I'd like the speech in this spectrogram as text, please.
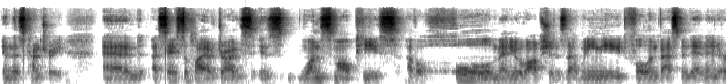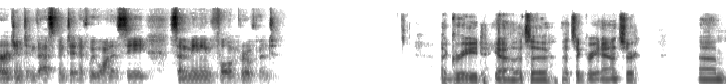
in this country. And a safe supply of drugs is one small piece of a whole menu of options that we need full investment in and urgent investment in if we want to see some meaningful improvement. Agreed. Yeah, that's a that's a great answer. Um,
